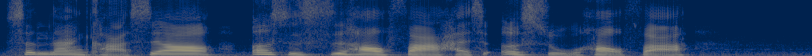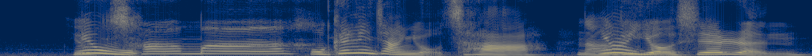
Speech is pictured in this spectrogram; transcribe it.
圣诞卡是要二十四号发还是二十五号发？因为我有差吗？我跟你讲有差，因为有些人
